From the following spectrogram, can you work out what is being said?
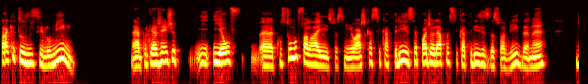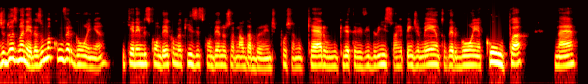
para que tudo se ilumine. Né? Porque a gente, e, e eu é, costumo falar isso, assim, eu acho que a cicatriz, você pode olhar para as cicatrizes da sua vida, né? De duas maneiras, uma com vergonha e querendo esconder, como eu quis esconder no Jornal da Band, poxa, não quero, não queria ter vivido isso, arrependimento, vergonha, culpa, né?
